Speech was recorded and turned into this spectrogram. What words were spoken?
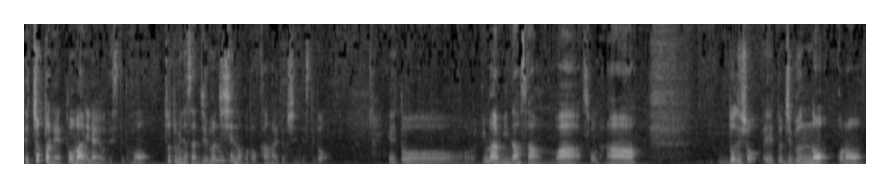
でちょっとね遠回りなようですけどもちょっと皆さん自分自身のことを考えてほしいんですけどえっ、ー、と今皆さんはそうだなどうでしょう、えーと、自分のこの、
